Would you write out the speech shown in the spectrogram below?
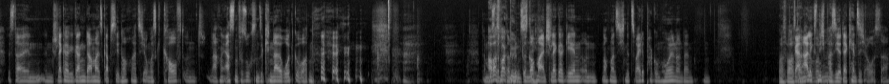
ist da in, in den Schlecker gegangen, damals gab es die noch, hat sich irgendwas gekauft und nach dem ersten Versuch sind sie knallrot geworden. dann Aber musste es war Münze günstig. nochmal in den Schlecker gehen und nochmal sich eine zweite Packung holen und dann hm. Was war es wäre dann an Alex nicht geworden? passiert, der kennt sich aus da.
